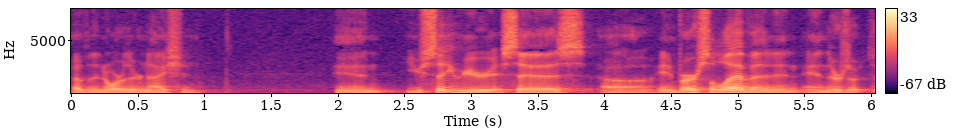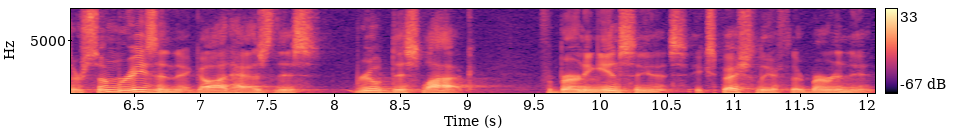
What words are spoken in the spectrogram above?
of the northern nation. And you see here it says uh, in verse 11, and, and there's, a, there's some reason that God has this real dislike for burning incense, especially if they're burning it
